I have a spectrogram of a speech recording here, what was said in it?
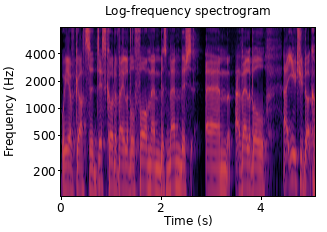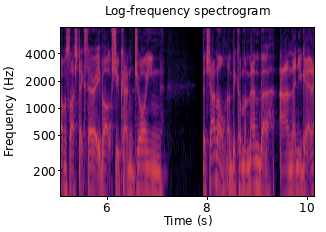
We have got a Discord available for members. Members um, available at youtube.com slash dexterity box. You can join the channel and become a member. And then you get an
